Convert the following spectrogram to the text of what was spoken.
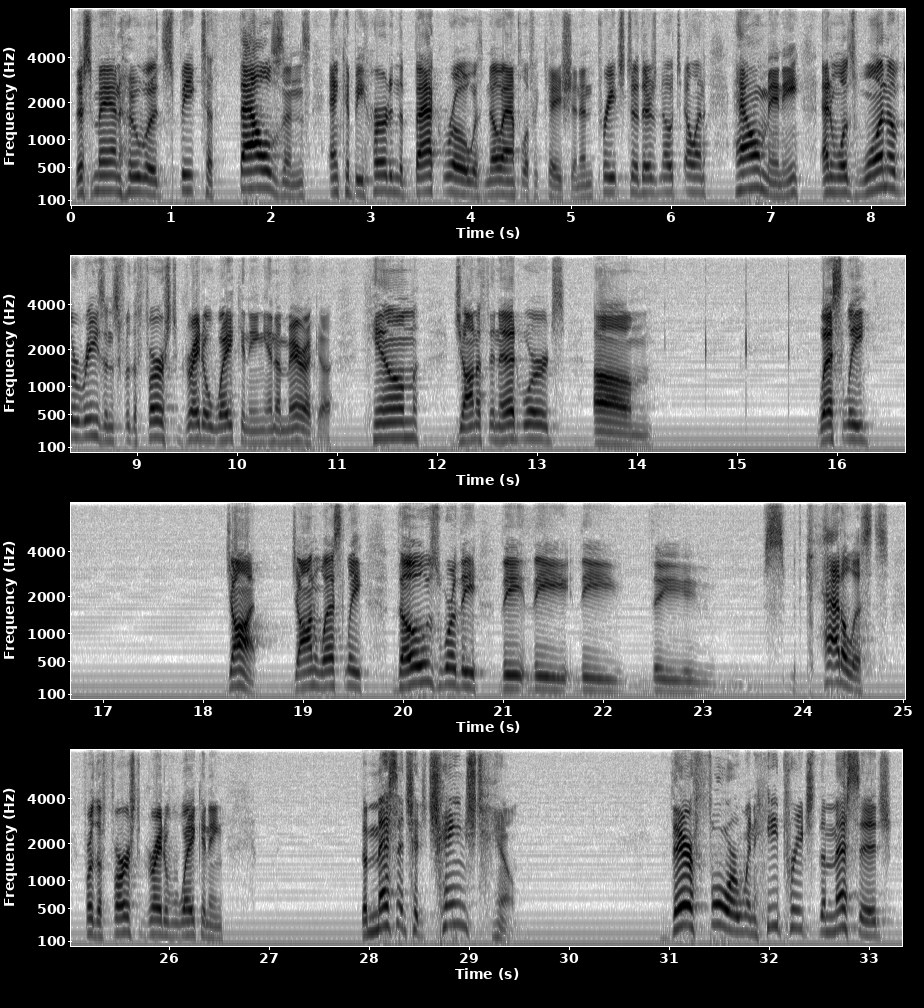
This man who would speak to thousands and could be heard in the back row with no amplification and preach to there's no telling how many, and was one of the reasons for the first great awakening in America. Him, Jonathan Edwards, um, Wesley, John, John Wesley, those were the, the, the, the, the catalysts for the first great awakening, the message had changed him. Therefore, when he preached the message,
